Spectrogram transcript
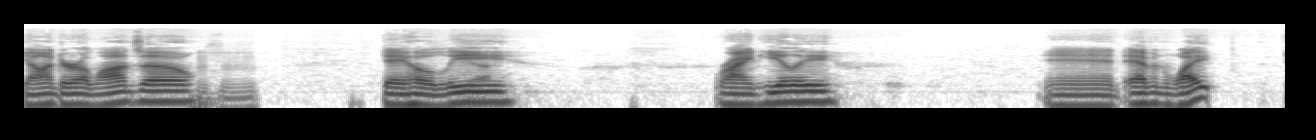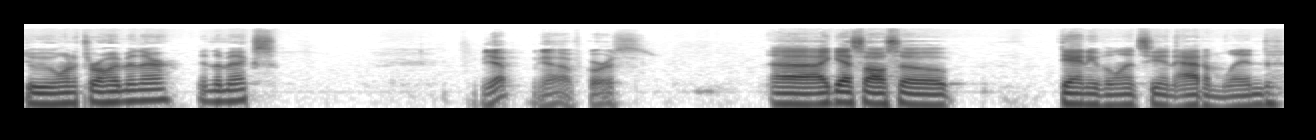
Yonder Alonso, Mhm. Dae-Ho Lee, Ryon Healy, and Evan White. Do we want to throw him in there in the mix? Yep, yeah, of course. Uh, I guess also Danny Valencia and Adam Lind,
